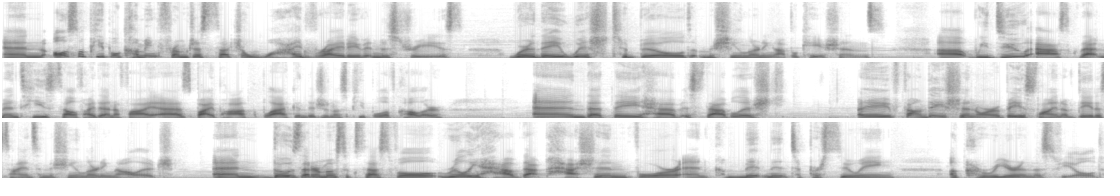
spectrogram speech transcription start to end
and also people coming from just such a wide variety of industries where they wish to build machine learning applications. Uh, we do ask that mentees self-identify as BIPOC, Black, Indigenous people of color, and that they have established a foundation or a baseline of data science and machine learning knowledge. And those that are most successful really have that passion for and commitment to pursuing a career in this field.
